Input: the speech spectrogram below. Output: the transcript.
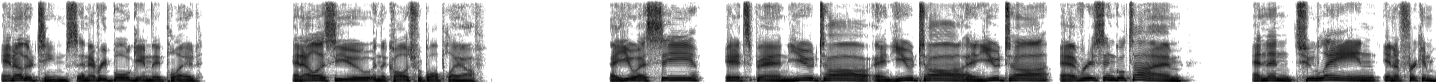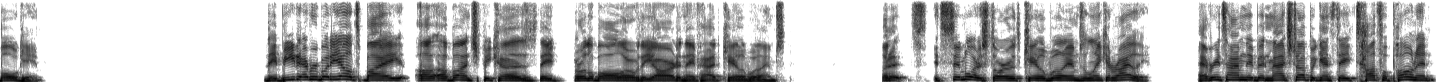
and other teams in every bowl game they played, and LSU in the college football playoff. At USC, it's been Utah and Utah and Utah every single time, and then Tulane in a freaking bowl game. They beat everybody else by a, a bunch because they throw the ball over the yard and they've had Caleb Williams. But it's it's similar story with Caleb Williams and Lincoln Riley. Every time they've been matched up against a tough opponent,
